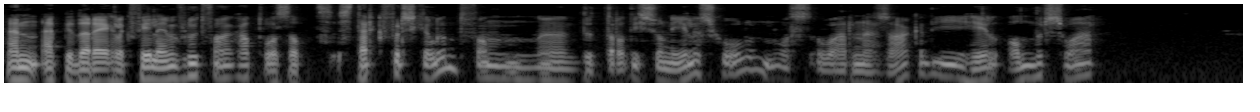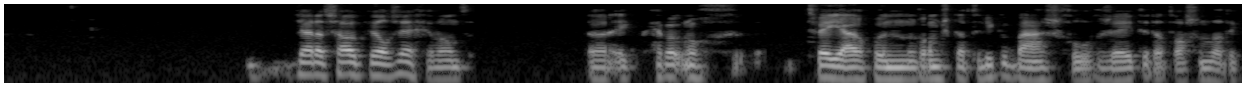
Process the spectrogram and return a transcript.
en heb je daar eigenlijk veel invloed van gehad? Was dat sterk verschillend van uh, de traditionele scholen? Was, waren er zaken die heel anders waren? Ja, dat zou ik wel zeggen, want uh, ik heb ook nog twee jaar op een Rooms-Katholieke basisschool gezeten. Dat was omdat ik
